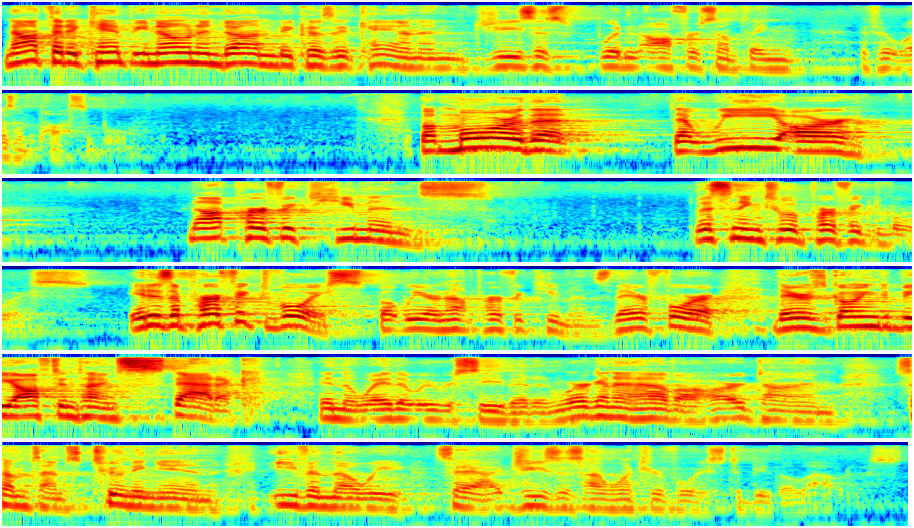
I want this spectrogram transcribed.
Not that it can't be known and done because it can, and Jesus wouldn't offer something if it wasn't possible. But more that, that we are not perfect humans listening to a perfect voice. It is a perfect voice, but we are not perfect humans. Therefore, there's going to be oftentimes static in the way that we receive it. And we're going to have a hard time sometimes tuning in, even though we say, ah, Jesus, I want your voice to be the loudest.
